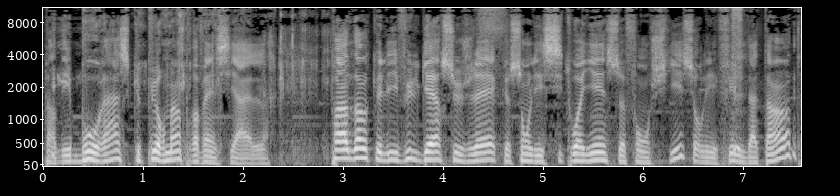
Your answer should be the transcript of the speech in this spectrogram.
par des bourrasques purement provinciales. Pendant que les vulgaires sujets que sont les citoyens se font chier sur les files d'attente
